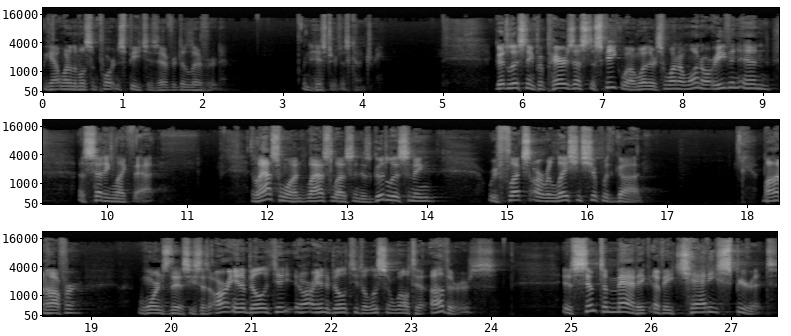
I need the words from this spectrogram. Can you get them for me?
we got one of the most important speeches ever delivered in the history of this country. Good listening prepares us to speak well, whether it's one on one or even in a setting like that. And last one, last lesson is good listening reflects our relationship with God. Bonhoeffer warns this. He says, Our inability, our inability to listen well to others is symptomatic of a chatty spirit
